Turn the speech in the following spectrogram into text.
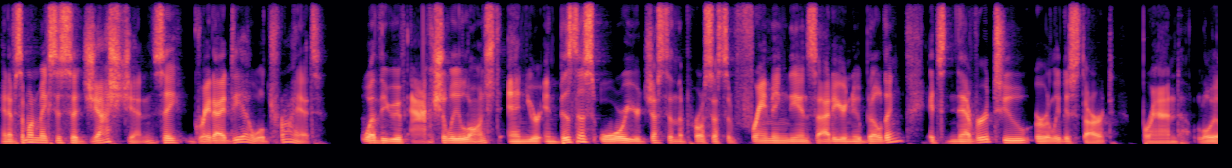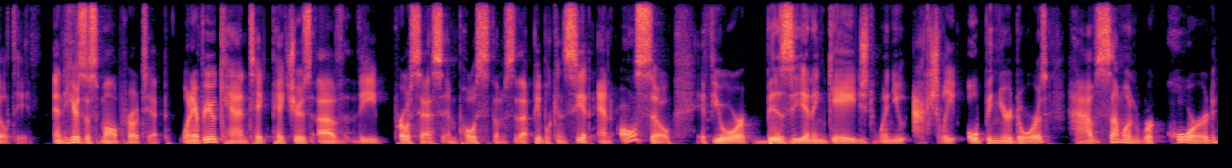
And if someone makes a suggestion, say, great idea, we'll try it. Whether you've actually launched and you're in business or you're just in the process of framing the inside of your new building, it's never too early to start brand loyalty. And here's a small pro tip. Whenever you can, take pictures of the process and post them so that people can see it. And also, if you're busy and engaged when you actually open your doors, have someone record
